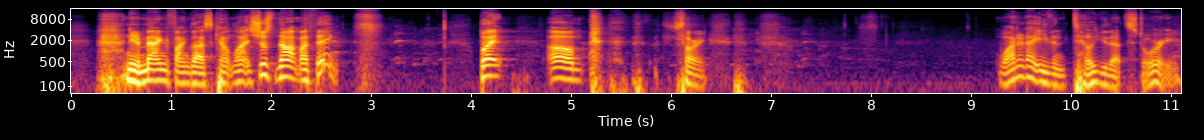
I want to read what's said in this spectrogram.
I need a magnifying glass to count lines. It's just not my thing. But, um, sorry. Why did I even tell you that story?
